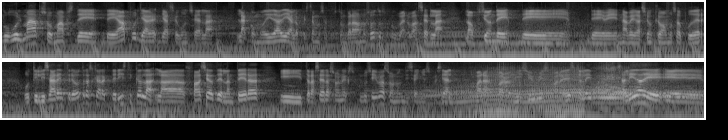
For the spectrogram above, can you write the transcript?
Google Maps o Maps de, Apple, ya, ya según sea la, la, comodidad y a lo que estemos acostumbrados nosotros, pues bueno, va a ser la, la opción de, de navegación que vamos a poder utilizar. Entre otras características la, las fascias delantera y trasera son exclusivas son un diseño especial para para V-Series para Escalade. Salida de eh,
